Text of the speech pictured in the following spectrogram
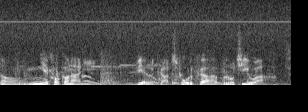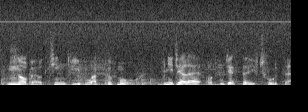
są niepokonani. Wielka czwórka wróciła. Nowe odcinki Władców Much. W niedzielę o 20 w czwórce.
